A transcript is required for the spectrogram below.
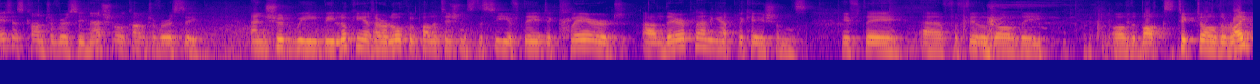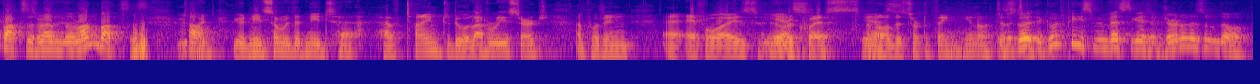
latest controversy, national controversy, and should we be looking at our local politicians to see if they declared on their planning applications if they uh, fulfilled all the all the box ticked all the right boxes rather than the wrong boxes? Tom, You'd need somebody that needs to have time to do a lot of research and put in uh, FOIs, uh, Yes. requests, and all this sort of thing. You know, it's a just good a good piece of investigative journalism, though.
